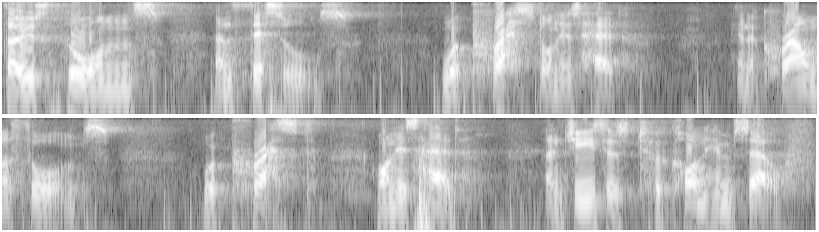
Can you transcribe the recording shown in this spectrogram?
those thorns and thistles were pressed on his head in a crown of thorns were pressed on his head. And Jesus took on himself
